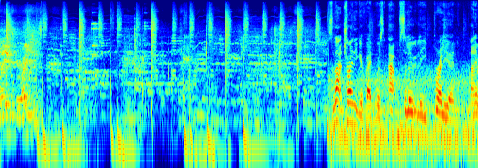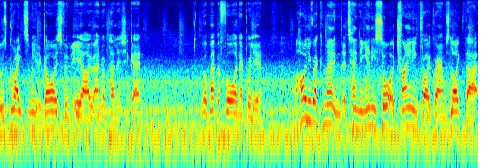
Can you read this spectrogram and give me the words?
The inspiration. So that training event was absolutely brilliant and it was great to meet the guys from EO and Replenish again. We've met before and they're brilliant. I highly recommend attending any sort of training programs like that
